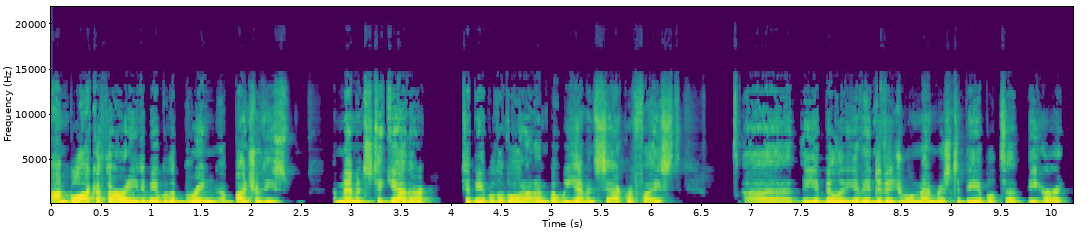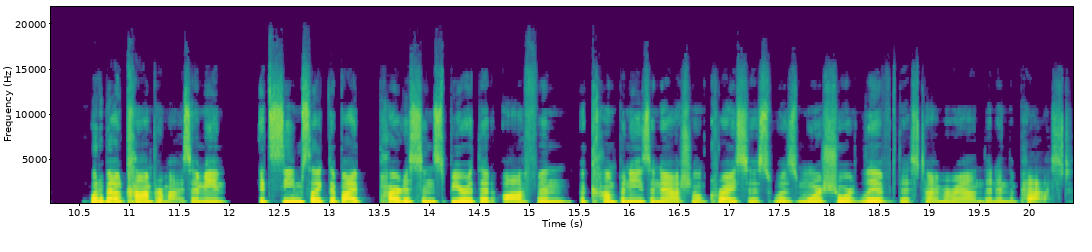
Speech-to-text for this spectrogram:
en bloc authority to be able to bring a bunch of these amendments together to be able to vote on them. But we haven't sacrificed uh, the ability of individual members to be able to be heard. What about compromise? I mean, it seems like the bipartisan spirit that often accompanies a national crisis was more short lived this time around than in the past.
